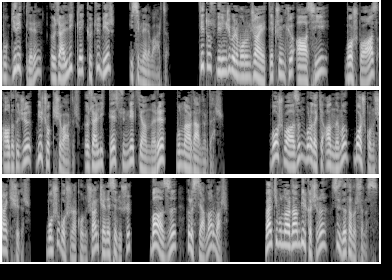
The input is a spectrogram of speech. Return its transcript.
bu Giritlerin özellikle kötü bir isimleri vardı. Titus 1. bölüm 10. ayette çünkü asi, boş boğaz, aldatıcı birçok kişi vardır. Özellikle sünnet yanları bunlardandır der. Boş boğazın buradaki anlamı boş konuşan kişidir. Boşu boşuna konuşan, çenesi düşük bazı Hristiyanlar var. Belki bunlardan birkaçını siz de tanırsınız.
